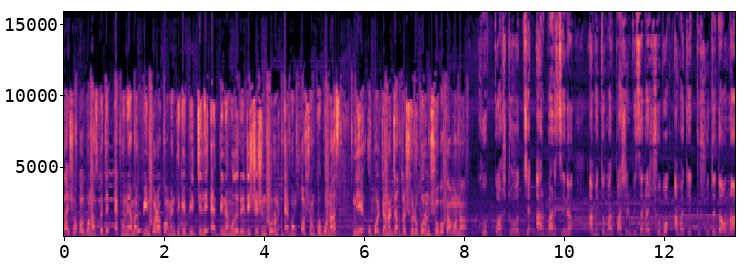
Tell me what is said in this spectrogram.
তাই সকল বোনাস পেতে এখনই আমার পিন করা কমেন্ট থেকে বিট জেলি অ্যাপ বিনামূল্যে রেজিস্ট্রেশন করুন এবং অসংখ্য বোনাস নিয়ে উপার্জনের যাত্রা শুরু করুন শুভকামনা। খুব কষ্ট হচ্ছে, আর পারছি না। আমি তোমার পাশের বিছানায় শুভ আমাকে একটু শুতে দাও না।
